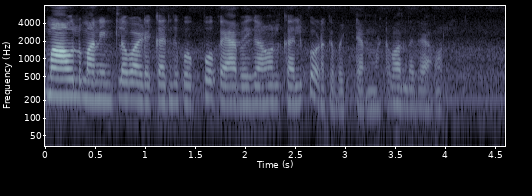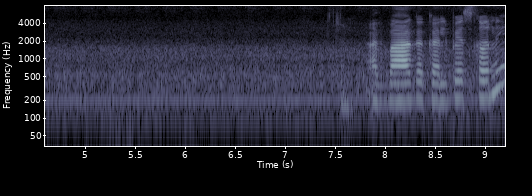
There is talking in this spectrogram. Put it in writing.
మామూలు మన ఇంట్లో వాడే కందిపప్పు ఒక యాభై గ్రాములు కలిపి ఉడకబెట్టాను అనమాట వంద గ్రాములు. అది బాగా కలిపేసుకొని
